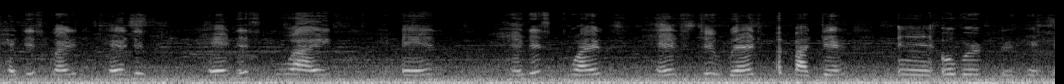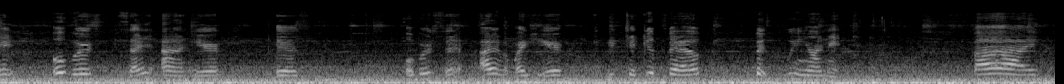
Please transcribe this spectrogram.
hit subscribe, hit, hit subscribe, and hit subscribe, hit the red button, and over, hit, hit, over, side on here is, over, side on right here, you take a bell, but we on it. Bye.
